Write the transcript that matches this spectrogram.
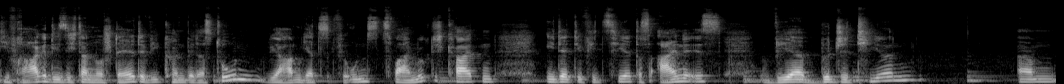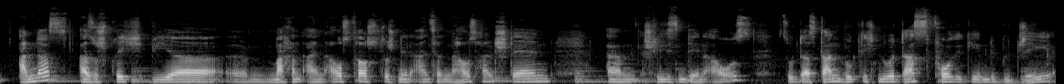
Die Frage, die sich dann nur stellte, wie können wir das tun? Wir haben jetzt für uns zwei Möglichkeiten identifiziert. Das eine ist, wir budgetieren ähm, anders. Also sprich, wir ähm, machen einen Austausch zwischen den einzelnen Haushaltsstellen, ähm, schließen den aus, sodass dann wirklich nur das vorgegebene Budget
